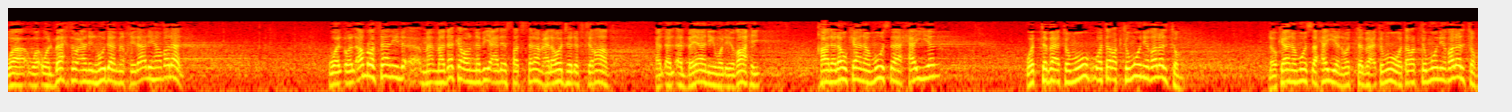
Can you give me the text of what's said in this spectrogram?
والبحث عن الهدى من خلالها ضلال. والأمر الثاني ما ذكره النبي عليه الصلاة والسلام على وجه الافتراض البياني والإيضاحي قال لو كان موسى حيا واتبعتموه وتركتموني ضللتم. لو كان موسى حيا واتبعتموه وتركتموني ضللتم.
